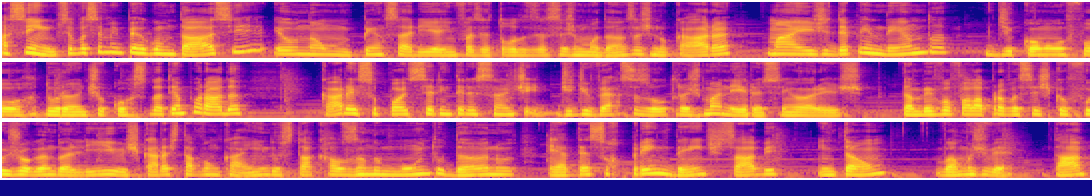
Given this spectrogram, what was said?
Assim, se você me perguntasse, eu não pensaria em fazer todas essas mudanças no cara, mas dependendo de como for durante o curso da temporada, cara, isso pode ser interessante de diversas outras maneiras, senhores. Também vou falar para vocês que eu fui jogando ali, os caras estavam caindo, está causando muito dano, é até surpreendente, sabe? Então, vamos ver, tá?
